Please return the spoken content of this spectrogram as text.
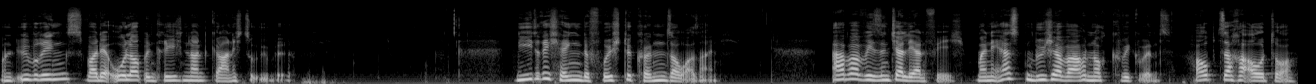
Und übrigens war der Urlaub in Griechenland gar nicht so übel. Niedrig hängende Früchte können sauer sein. Aber wir sind ja lernfähig. Meine ersten Bücher waren noch Quickwins. Hauptsache Autor.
